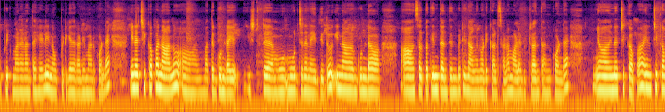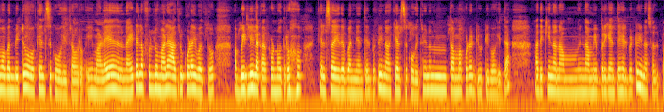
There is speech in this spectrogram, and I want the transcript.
ಉಪ್ಪಿಟ್ಟು ಮಾಡೋಣ ಅಂತ ಹೇಳಿ ನಾವು ಉಪ್ಪಿಟ್ಟಿಗೆ ರೆಡಿ ಮಾಡಿಕೊಂಡೆ. ಇನ್ನು ಚಿಕ್ಕಪ್ಪ ನಾನು ಮತ್ತು ಗುಂಡ ಇಷ್ಟೇ ಮೂರು ಜನನೇ ಇದ್ದಿದ್ದು. ಇನ್ನು ಗುಂಡ ಸ್ವಲ್ಪ ತಿಂತಂದು ತಿಂದ್ಬಿಟ್ಟು ಇನ್ನು ಅಂಗನವಾಡಿ ಕಳ್ಸೋಣ, ಮಳೆ ಬಿಟ್ರೆ ಅಂತ ಅಂದ್ಕೊಂಡೆ ಇನ್ನು ಚಿಕ್ಕಪ್ಪ, ಇನ್ನು ಚಿಕ್ಕಮ್ಮ ಬಂದುಬಿಟ್ಟು ಕೆಲ್ಸಕ್ಕೆ ಹೋಗಿದ್ರು ಅವರು. ಈ ಮಳೆ ನೈಟೆಲ್ಲ ಫುಲ್ಲು ಮಳೆ ಆದರೂ ಕೂಡ ಇವತ್ತು ಬಿಡಲಿಲ್ಲ, ಕರ್ಕೊಂಡು ಹೋದರು. ಕೆಲಸ ಇದೆ, ಬನ್ನಿ ಅಂತ ಹೇಳ್ಬಿಟ್ಟು ಇನ್ನು ಕೆಲ್ಸಕ್ಕೆ ಹೋಗಿದ್ರು. ಇನ್ನು ನನ್ನ ತಮ್ಮ ಕೂಡ ಡ್ಯೂಟಿಗೆ ಹೋಗಿದ್ದ. ಅದಕ್ಕೆ ಇನ್ನು ನಮ್ಮ ನಮ್ಮಿಬ್ಬರಿಗೆ ಅಂತ ಹೇಳಿಬಿಟ್ಟು ಇನ್ನು ಸ್ವಲ್ಪ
